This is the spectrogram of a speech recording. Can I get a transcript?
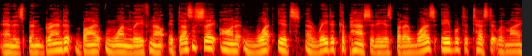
and it's been branded by OneLeaf. Now it doesn't say on it what its uh, rated capacity is but I was able to test it with my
